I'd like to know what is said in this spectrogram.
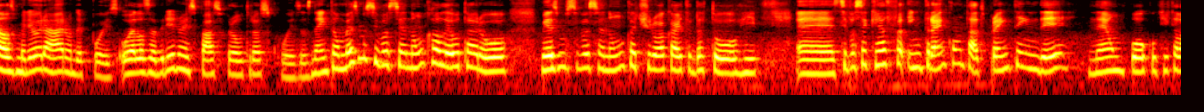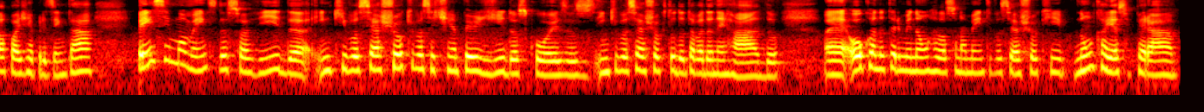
elas melhoraram depois, ou elas abriram espaço para outras coisas, né? Então, mesmo se você nunca leu o tarô, mesmo se você nunca tirou a carta da torre, é, se você quer entrar em contato para entender né, um pouco o que, que ela pode representar, pense em momentos da sua vida em que você achou que você tinha perdido as coisas, em que você achou que tudo estava dando errado, é, ou quando terminou um relacionamento e você achou que nunca ia superar,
